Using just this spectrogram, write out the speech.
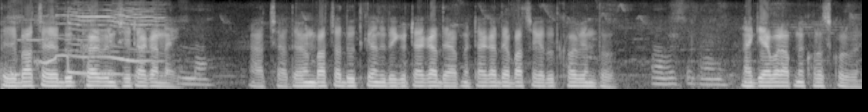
তো দুধ খাওয়াবেন সেই টাকা নাই? না। আচ্ছা তো এখন বাচ্চা দুধ কেন যদি টাকা দেয় আপনি টাকা দিয়ে বাচ্চাকে দুধ খাওয়াবেন তো? অবশ্যই নাকি আবার আপনি খরচ করবেন?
